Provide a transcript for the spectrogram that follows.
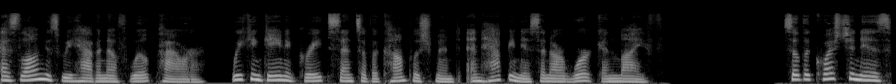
As long as we have enough willpower, we can gain a great sense of accomplishment and happiness in our work and life. So the question is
